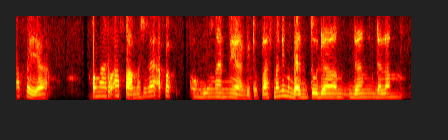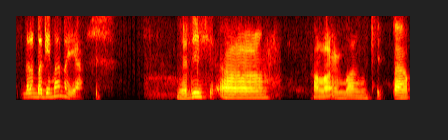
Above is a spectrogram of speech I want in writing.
apa ya pengaruh apa? Maksudnya apa hubungannya gitu? Plasma ini membantu dalam dalam dalam dalam bagaimana ya jadi uh, kalau emang kita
